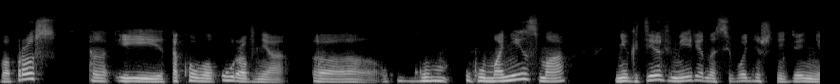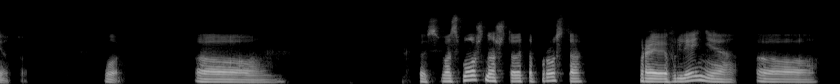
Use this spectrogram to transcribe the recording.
вопрос э, и такого уровня э, гум, гуманизма нигде в мире на сегодняшний день нету. Вот. То есть возможно, что это просто проявление вот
